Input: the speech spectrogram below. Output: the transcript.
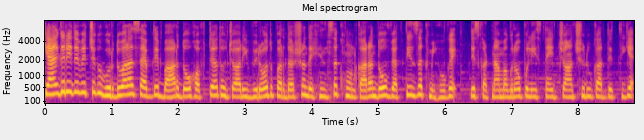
ਕੈਲਗਰੀ ਦੇ ਵਿੱਚ ਇੱਕ ਗੁਰਦੁਆਰਾ ਸਾਹਿਬ ਦੇ ਬਾਹਰ ਦੋ ਹਫ਼ਤਿਆਂ ਤੋਂ ਜਾਰੀ ਵਿਰੋਧ ਪ੍ਰਦਰਸ਼ਨ ਦੇ ਹਿੰਸਕ ਹੋਣ ਕਾਰਨ ਦੋ ਵਿਅਕਤੀ ਜ਼ਖਮੀ ਹੋ ਗਏ। ਇਸ ਘਟਨਾ ਮਗਰੋਂ ਪੁਲਿਸ ਨੇ ਜਾਂਚ ਸ਼ੁਰੂ ਕਰ ਦਿੱਤੀ ਹੈ।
